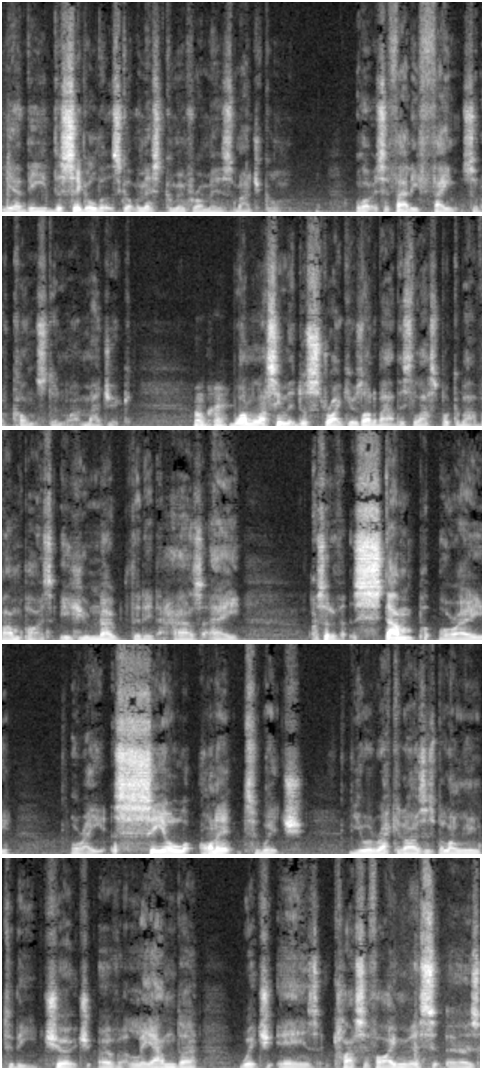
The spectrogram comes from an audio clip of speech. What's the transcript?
Yeah, the the sigil that's got the mist coming from is magical, although it's a fairly faint sort of constant like magic. Okay. One last thing that does strike you as odd about this last book about vampires is you note that it has a a sort of stamp or a or a seal on it, which you would recognise as belonging to the Church of Leander, which is classifying this as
